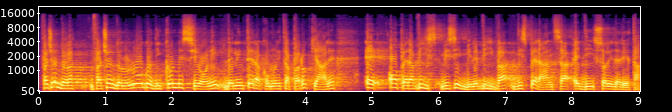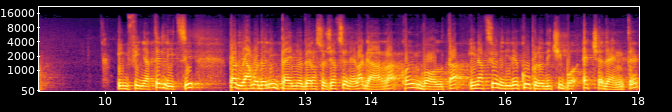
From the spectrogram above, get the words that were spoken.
facendolo, facendolo luogo di connessioni dell'intera comunità parrocchiale e opera vis, visibile, viva di speranza e di solidarietà. Infine a Terlizzi parliamo dell'impegno dell'Associazione La Garra coinvolta in azioni di recupero di cibo eccedente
